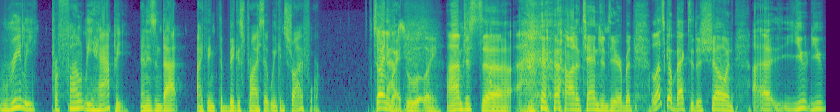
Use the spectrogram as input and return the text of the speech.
really profoundly happy. And isn't that I think the biggest prize that we can strive for? So anyway, absolutely, I'm just uh, on a tangent here, but let's go back to the show. And uh, you you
